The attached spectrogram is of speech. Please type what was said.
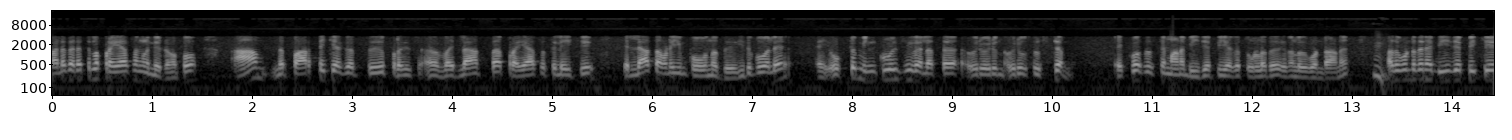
പലതരത്തിലുള്ള പ്രയാസങ്ങളും നേരിടും. അപ്പോൾ ആ പാർട്ടിക്കകത്ത് വല്ലാത്ത പ്രയാസത്തിലേക്ക് എല്ലാ തവണയും പോകുന്നത് ഇതുപോലെ ഒട്ടും ഇൻക്ലൂസീവ് അല്ലാത്ത ഒരു ഒരു സിസ്റ്റം എക്കോ സിസ്റ്റമാണ് ബി ജെ പി അകത്തുള്ളത് എന്നുള്ളത് കൊണ്ടാണ്. അതുകൊണ്ട് തന്നെ ബി ജെ പിക്ക്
